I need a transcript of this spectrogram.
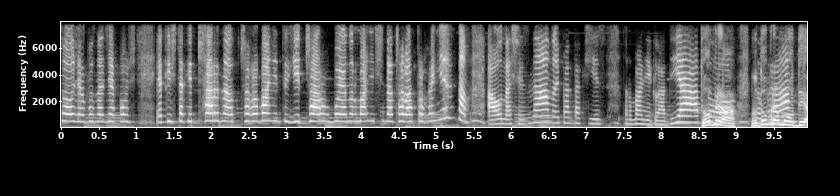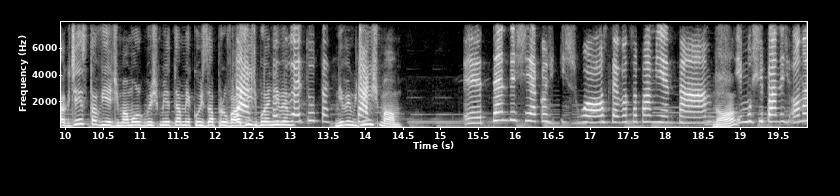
coś, albo znajdzie jakąś, jakieś takie czarne odczarowanie tych jej czarów, bo ja normalnie się na czarach trochę nie znam, a ona się zna, no i pan taki jest normalnie gladiator. Dobra, no dobra, młody, a gdzie jest ta wiedźma? Mógłbyś mnie tam jakoś zaprowadzić, bo ja nie wiem, Tutaj, tutaj, nie wiem gdzie iść mam. e, tędy się jakoś i szło, z tego co pamiętam. No. I musi pan iść, ona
